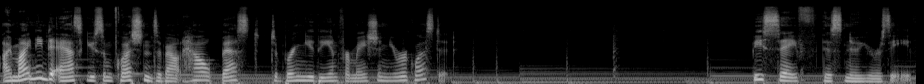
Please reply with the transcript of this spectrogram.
I might need to ask you some questions about how best to bring you the information you requested. Be safe this New Year's Eve.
